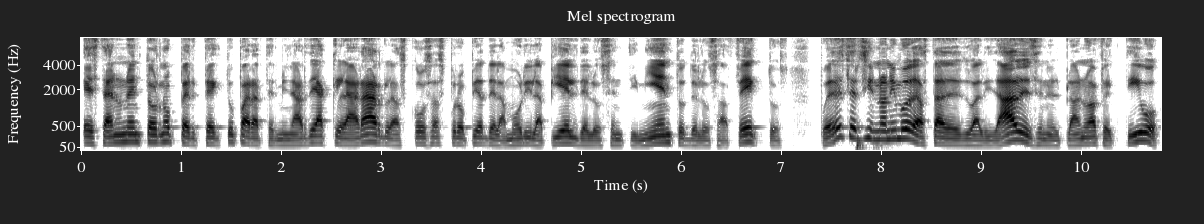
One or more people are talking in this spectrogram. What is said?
está en un entorno perfecto para terminar de aclarar las cosas propias del amor y la piel, de los sentimientos, de los afectos. Puede ser sinónimo de hasta de dualidades en el plano afectivo,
